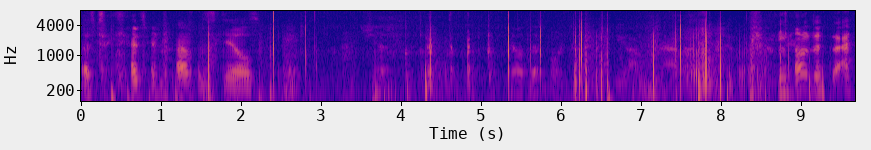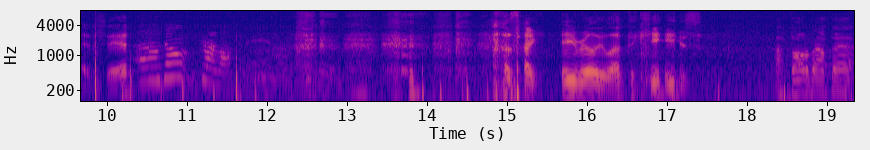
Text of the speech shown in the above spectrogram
Let's check out your driving skills. Shit. Hell, at this point, you. I don't Don't do that shit. Oh, don't drive off the end. I was like, he really left the keys. I thought about that,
